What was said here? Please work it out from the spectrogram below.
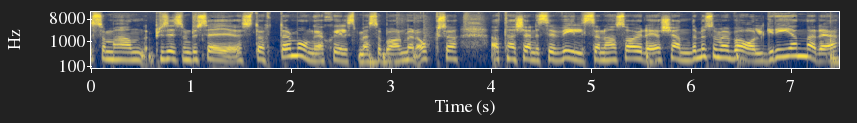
som han, precis som du säger, stöttar många skilsmässobarn, men också att han kände sig vilsen. Han sa ju det, jag kände mig som en valgrenare.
